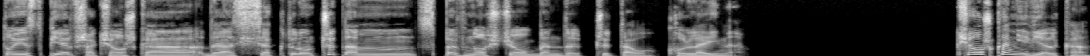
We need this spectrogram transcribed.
To jest pierwsza książka de Assisa, którą czytam, z pewnością będę czytał kolejne. Książka niewielka,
